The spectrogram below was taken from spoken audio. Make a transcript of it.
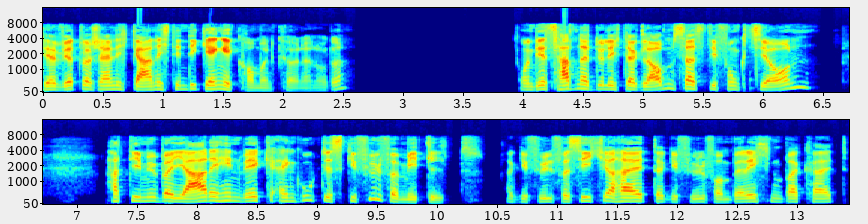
Der wird wahrscheinlich gar nicht in die Gänge kommen können, oder? Und jetzt hat natürlich der Glaubenssatz die Funktion, hat ihm über Jahre hinweg ein gutes Gefühl vermittelt. Ein Gefühl für Sicherheit, ein Gefühl von Berechenbarkeit.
